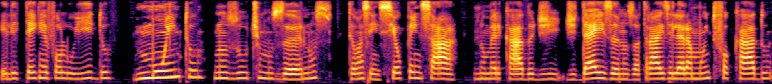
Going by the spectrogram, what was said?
ele tem evoluído muito nos últimos anos. Então, assim, se eu pensar no mercado de, de 10 anos atrás, ele era muito focado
